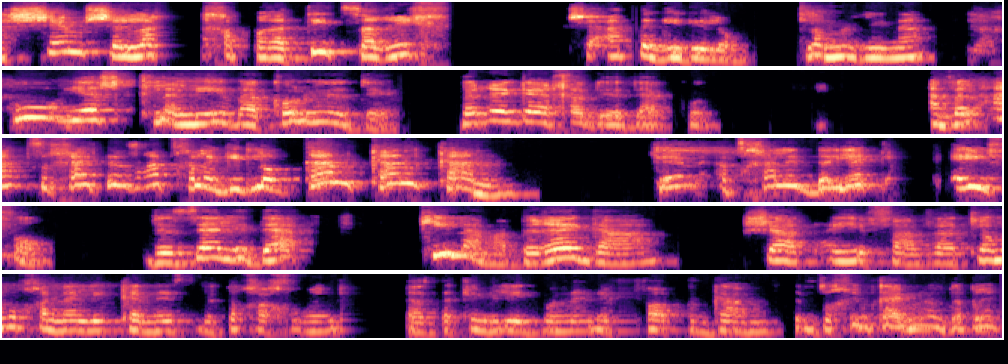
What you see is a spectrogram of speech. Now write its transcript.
השם שלך הפרטי צריך שאת תגידי לו. את לא מבינה? הוא, יש כללי והכל הוא יודע. ברגע אחד הוא יודע הכל. אבל את צריכה את העזרה, צריכה להגיד לו, כאן, כאן, כאן. כן? את צריכה לדייק איפה. וזה על ידי... כי למה? ברגע שאת עייפה ואת לא מוכנה להיכנס בתוך החורים והסדקים ולהתבונן איפה הפגם, אתם זוכרים כמה הם מדברים?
